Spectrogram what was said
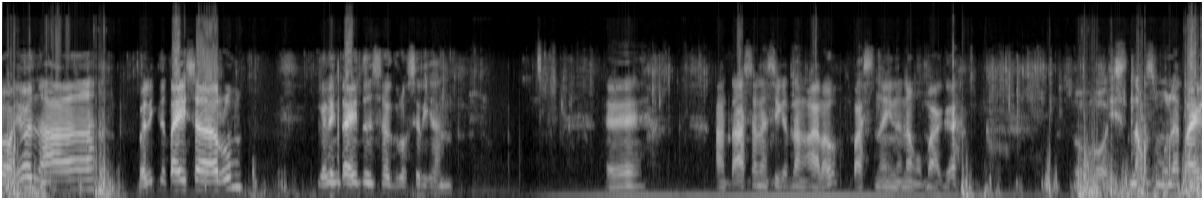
So ayun, ah balik na tayo sa room. Galing tayo dun sa groceryhan. Eh, ang taas na ng sikat ng araw, past 9 na ng umaga. So, snacks muna tayo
